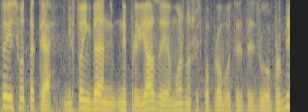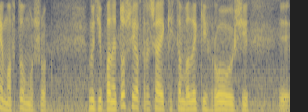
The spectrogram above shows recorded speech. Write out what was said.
Тобто, от таке. Ніхто ніде не прив'язує, можна щось спробувати десь другого. Проблема в тому, що ну, типа, не то, що я втрачаю якісь там великі гроші. е,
